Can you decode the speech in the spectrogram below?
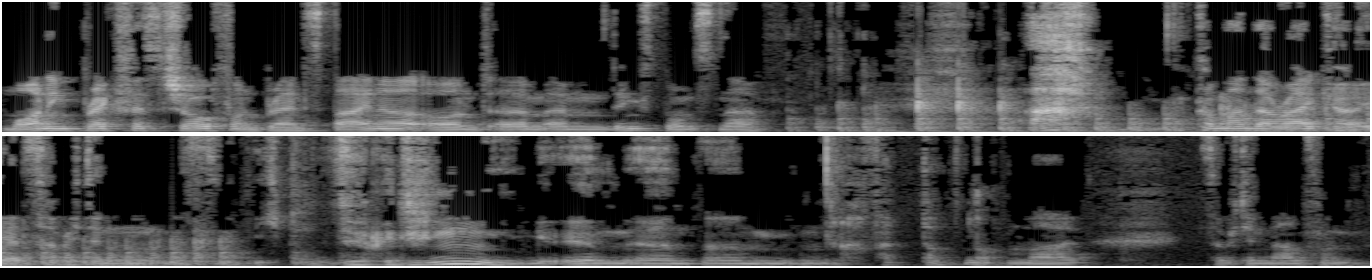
Morning Breakfast Show von Brent Spiner und ähm, ähm, Dingsbums, ne? Ach, Commander Riker, jetzt habe ich den. Ich, ähm, ähm, ähm, ach, verdammt nochmal. Jetzt habe ich den Namen von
